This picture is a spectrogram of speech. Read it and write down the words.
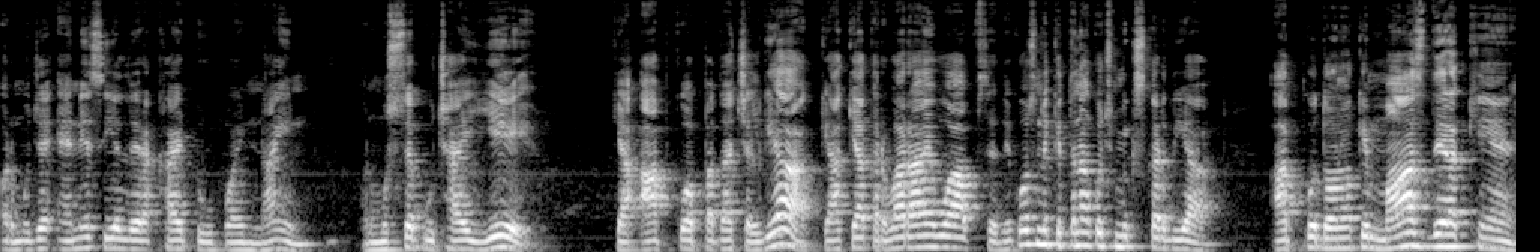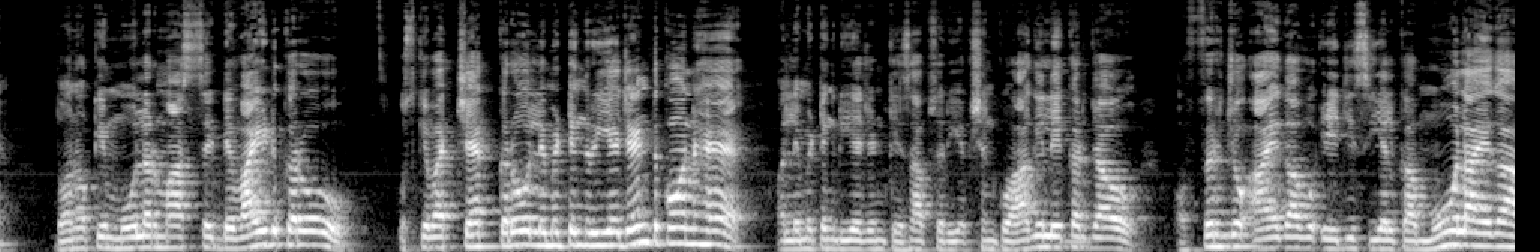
और मुझे NaCl दे रखा है 2.9 और मुझसे पूछा है ये, क्या आपको अब पता चल गया? क्या क्या करवा रहा है वो आपसे? देखो, उसने कितना कुछ मिक्स कर दिया। आपको दोनों के मास दे रखे हैं। दोनों के मोलर मास से डिवाइड करो। उसके बाद चेक करो लिमिटिंग रिएजेंट कौन है? और लिमिटिंग रिएजेंट के हिसाब से रिएक्शन को आगे लेकर जाओ। और फिर जो आएगा वो एजीसीएल का मोल आएगा।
